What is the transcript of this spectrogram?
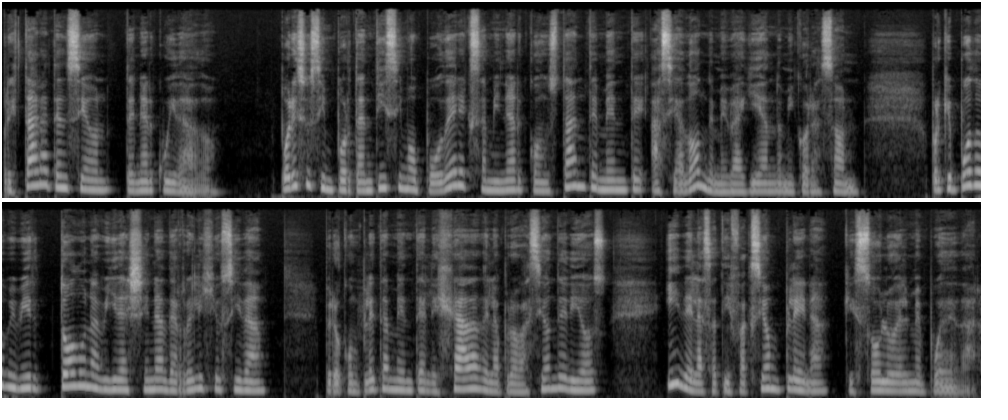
prestar atención, tener cuidado. Por eso es importantísimo poder examinar constantemente hacia dónde me va guiando mi corazón, porque puedo vivir toda una vida llena de religiosidad, pero completamente alejada de la aprobación de Dios y de la satisfacción plena que solo Él me puede dar.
